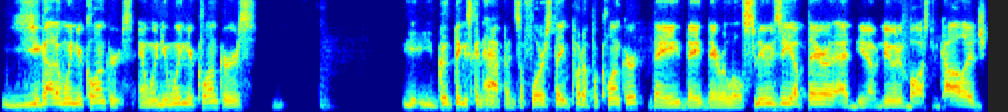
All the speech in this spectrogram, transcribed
you got to win your clunkers, and when you win your clunkers, good things can happen. So Florida State put up a clunker. They they they were a little snoozy up there at you know noon in Boston College.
